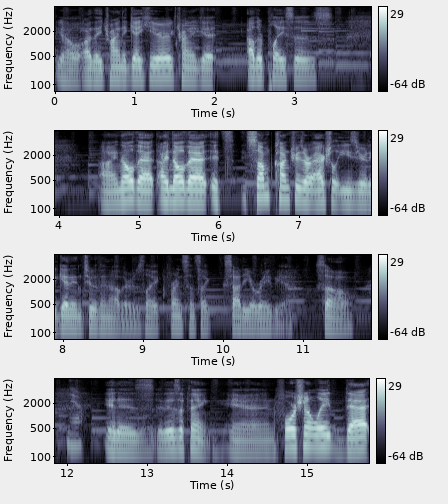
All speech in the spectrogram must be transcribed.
you know, are they trying to get here? Trying to get other places? I know that I know that it's some countries are actually easier to get into than others. Like for instance, like Saudi Arabia. So Yeah. it is it is a thing, and fortunately, that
